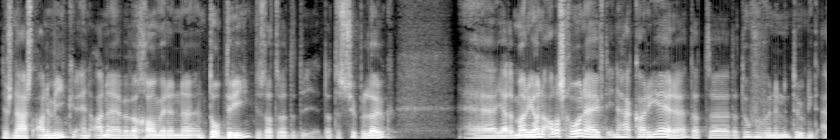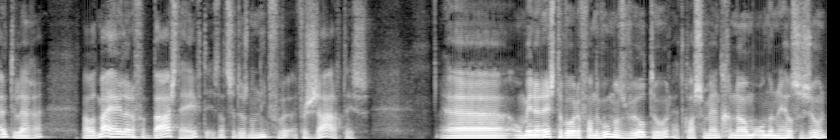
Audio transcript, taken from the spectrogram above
Dus naast Annemiek en Anne hebben we gewoon weer een, een top 3. Dus dat, dat, dat is super leuk. Ja, dat Marianne alles gewonnen heeft in haar carrière, dat, dat hoeven we nu natuurlijk niet uit te leggen. Maar wat mij heel erg verbaasd heeft, is dat ze dus nog niet ver verzadigd is. Uh, om winnares te worden van de Women's World Tour, het klassement genomen onder een heel seizoen,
